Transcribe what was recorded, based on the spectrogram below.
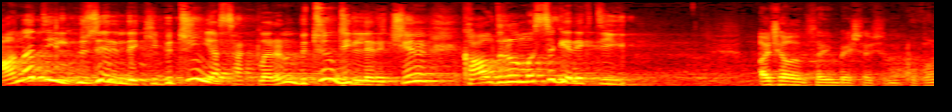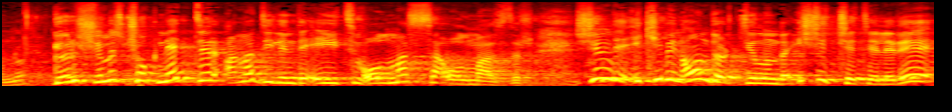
ana dil üzerindeki bütün yasakların bütün diller için kaldırılması gerektiği Açalım Sayın Beşiktaş'ın mikrofonunu. Görüşümüz çok nettir. Ana dilinde eğitim olmazsa olmazdır. Şimdi 2014 yılında IŞİD çeteleri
